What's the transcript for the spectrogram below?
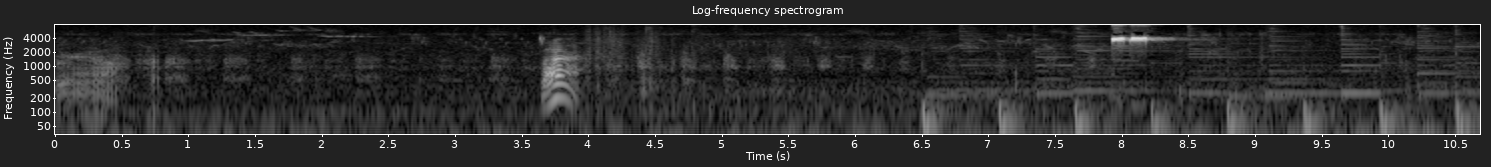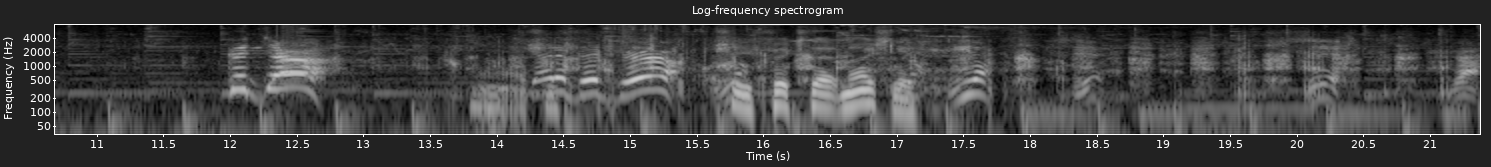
Yeah. Fine. Good job. Ah, Got a good girl. she, she fixed that nicely. Yeah. Yeah. Yeah. Yeah.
